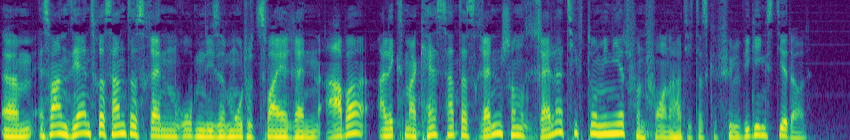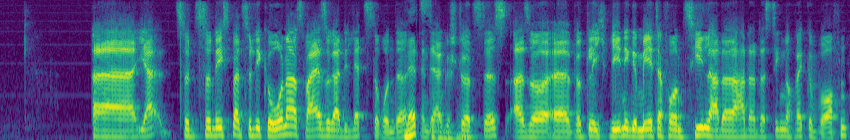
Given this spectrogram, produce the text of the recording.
Ähm, es war ein sehr interessantes Rennen, Ruben, diese Moto 2 Rennen, aber Alex Marquez hat das Rennen schon relativ dominiert von vorne, hatte ich das Gefühl. Wie ging es dir dort? Äh, ja, zu, zunächst mal zu Licona, es war ja sogar die letzte Runde, letzte in der er gestürzt ist. Also äh, wirklich wenige Meter vor dem Ziel hat er, hat er das Ding noch weggeworfen.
